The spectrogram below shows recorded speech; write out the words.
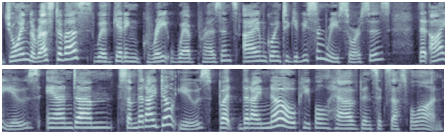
join the rest of us with getting great web presence, I'm going to give you some resources that I use and um, some that I don't use, but that I know people have been successful on.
